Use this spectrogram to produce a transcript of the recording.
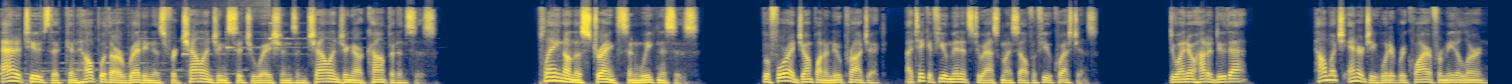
Attitudes that can help with our readiness for challenging situations and challenging our competences. Playing on the strengths and weaknesses. Before I jump on a new project, I take a few minutes to ask myself a few questions. Do I know how to do that? How much energy would it require for me to learn?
